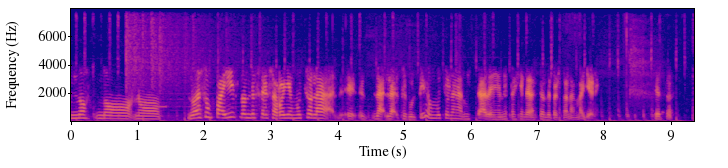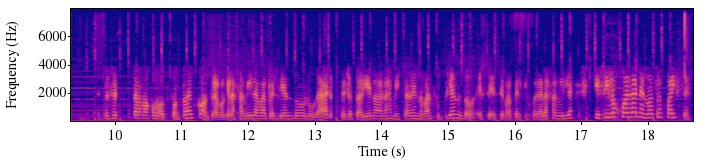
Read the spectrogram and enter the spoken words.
no, no, no, no es un país donde se desarrollen mucho la, eh, se cultiven mucho las amistades en esta generación de personas mayores. ¿cierto? Entonces estamos como con todo en contra, porque la familia va perdiendo lugar, pero todavía no, las amistades no van supliendo ese, ese papel que juega la familia, que sí lo juegan en otros países.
